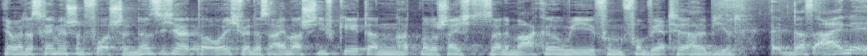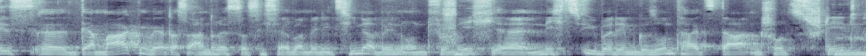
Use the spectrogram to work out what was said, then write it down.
Ja, aber das kann ich mir schon vorstellen. Ne? Sicherheit bei euch, wenn das einmal schief geht, dann hat man wahrscheinlich seine Marke irgendwie vom, vom Wert her halbiert. Das eine ist äh, der Markenwert, das andere ist, dass ich selber Mediziner bin und für mich äh, nichts über dem Gesundheitsdatenschutz steht. Mhm.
